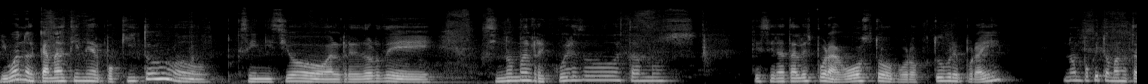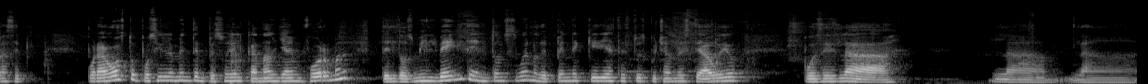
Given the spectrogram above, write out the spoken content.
Y bueno, el canal tiene poquito, se inició alrededor de, si no mal recuerdo, estamos, que será tal vez por agosto o por octubre, por ahí. No, un poquito más atrás. Por agosto posiblemente empezó el canal ya en forma del 2020, entonces bueno, depende qué día estés tú escuchando este audio, pues es la, la, la,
